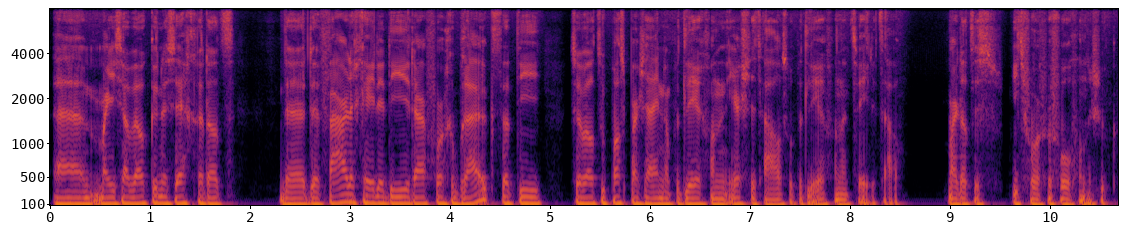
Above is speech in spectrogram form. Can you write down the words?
Um, maar je zou wel kunnen zeggen dat de, de vaardigheden die je daarvoor gebruikt, dat die zowel toepasbaar zijn op het leren van een eerste taal als op het leren van een tweede taal. Maar dat is iets voor vervolgonderzoek.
